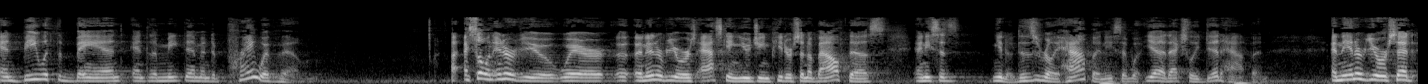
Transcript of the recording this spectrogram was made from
and be with the band and to meet them and to pray with them. I saw an interview where uh, an interviewer is asking Eugene Peterson about this, and he says, you know, did this really happen? He said, well, yeah, it actually did happen. And the interviewer said,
